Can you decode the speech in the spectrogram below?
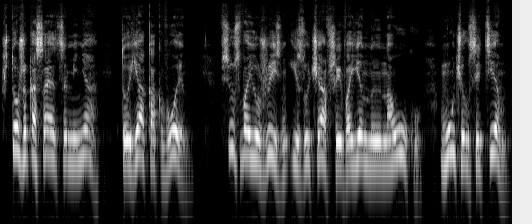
Что же касается меня, то я, как воин, всю свою жизнь изучавший военную науку, мучился тем,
